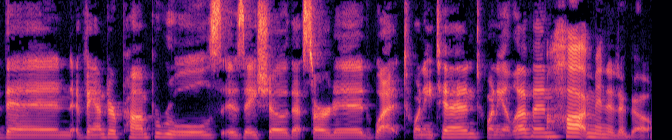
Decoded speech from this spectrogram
then Vanderpump Rules is a show that started what 2010, 2011, a hot minute ago.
